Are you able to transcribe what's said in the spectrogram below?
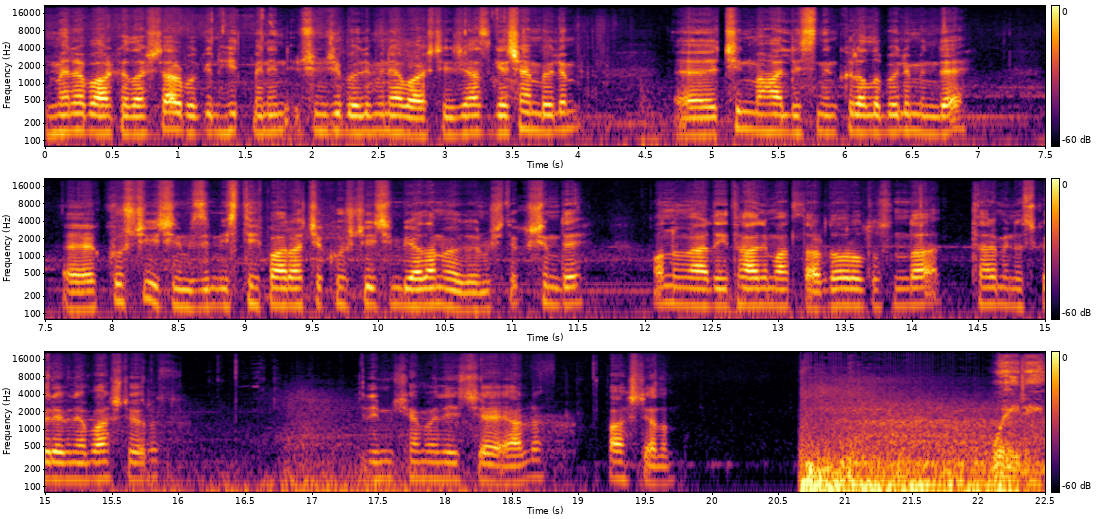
Merhaba arkadaşlar. Bugün Hitman'in 3. bölümüne başlayacağız. Geçen bölüm e, Çin Mahallesi'nin kralı bölümünde e, kuşçu için bizim istihbaratçı kuşçu için bir adam öldürmüştük. Şimdi onun verdiği talimatlar doğrultusunda Terminus görevine başlıyoruz. Bir mükemmeliyetçi ayarlı. Başlayalım. Waiting.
